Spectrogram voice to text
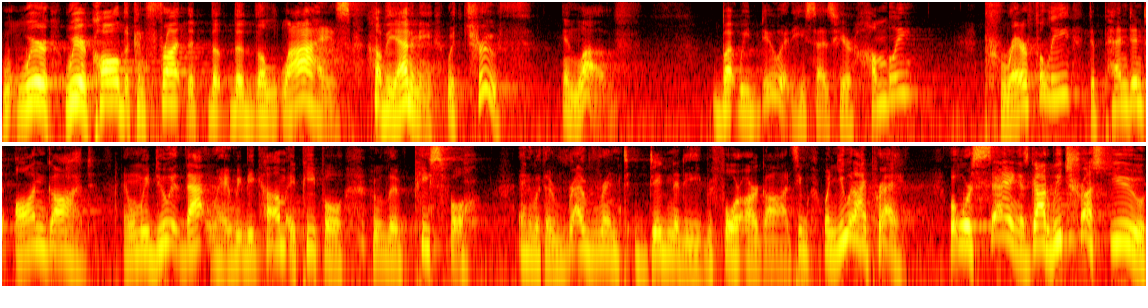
We're, we're called to confront the, the, the, the lies of the enemy with truth in love. But we do it, he says here, humbly, prayerfully, dependent on God. And when we do it that way, we become a people who live peaceful and with a reverent dignity before our God. See, when you and I pray, what we're saying is, God, we trust you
